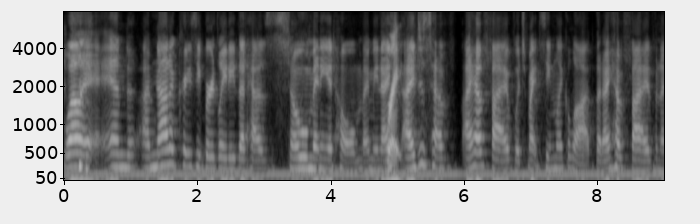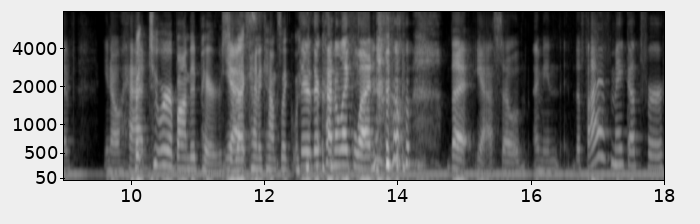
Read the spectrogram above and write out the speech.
well, and I'm not a crazy bird lady that has so many at home. I mean, I right. I just have I have five, which might seem like a lot, but I have five, and I've you know had. But two are a bonded pair, yes. so that kind of counts like. they're they're kind of like one. But yeah, so I mean, the five make up for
